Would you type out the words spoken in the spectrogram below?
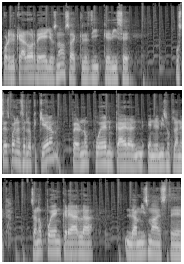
por el creador de ellos, ¿no? O sea, que les di, que dice, ustedes pueden hacer lo que quieran, pero no pueden caer al- en el mismo planeta. O sea, no pueden crear la, la misma, este,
